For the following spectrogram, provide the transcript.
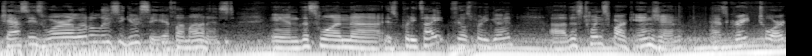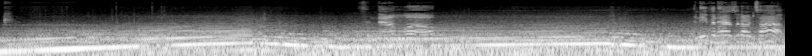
chassis were a little loosey goosey if I'm honest. And this one uh, is pretty tight feels pretty good. Uh, this twin spark engine has great torque from down low and even has it on top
